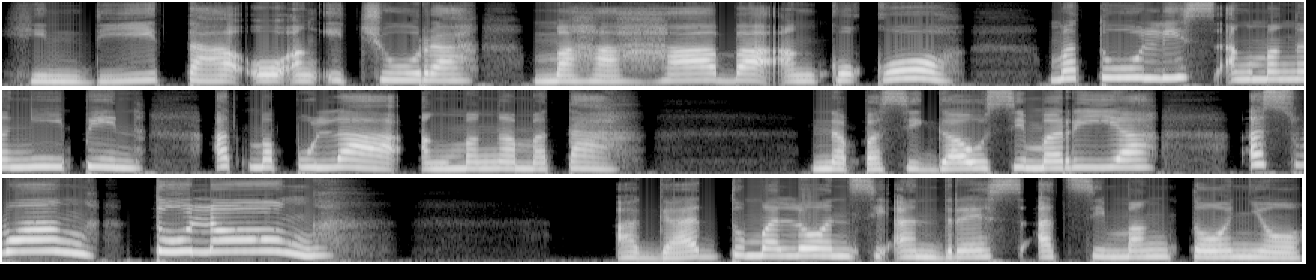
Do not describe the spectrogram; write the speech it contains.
Hindi tao ang itsura, mahahaba ang kuko, matulis ang mga ngipin at mapula ang mga mata. Napasigaw si Maria, Aswang! Tulong! Agad tumalon si Andres at si Mang Tonyo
